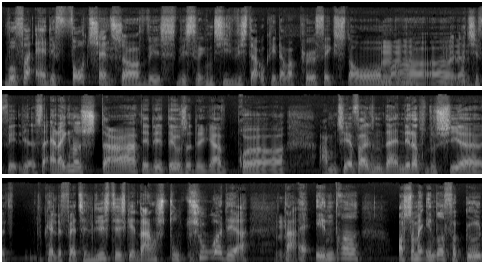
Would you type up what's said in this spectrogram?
Hvorfor er det fortsat så, hvis, hvis, kan man sige, hvis der, okay, der var perfect storm mm. og, og, mm. og tilfældighed? Altså, er der ikke noget større? Det, det, det er jo så det, jeg prøver at argumentere for. Ligesom der, netop som du siger, du kalder det fatalistisk, der er nogle strukturer der, mm. der er ændret, og som er ændret for good.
